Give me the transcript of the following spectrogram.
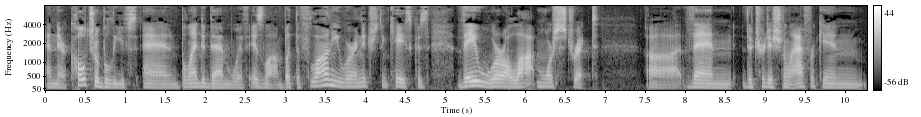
and their cultural beliefs and blended them with Islam. But the Fulani were an interesting case because they were a lot more strict uh, than the traditional African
